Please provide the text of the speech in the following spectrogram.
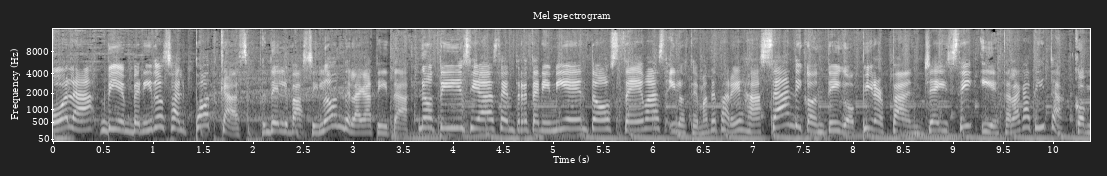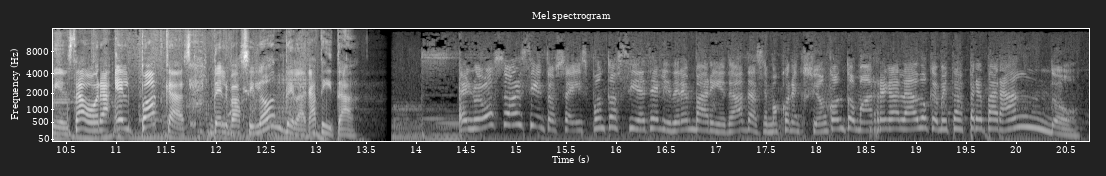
Hola, bienvenidos al podcast del vacilón de la gatita. Noticias, entretenimientos, temas y los temas de pareja. Sandy contigo, Peter Pan, JC y está la gatita. Comienza ahora el podcast del vacilón de la gatita. El nuevo Sol 106.7, líder en variedad. Hacemos conexión con Tomás Regalado. ¿Qué me estás preparando?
